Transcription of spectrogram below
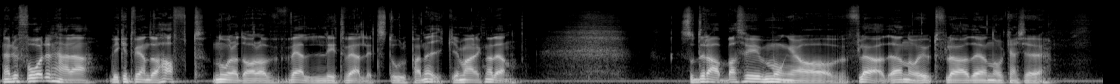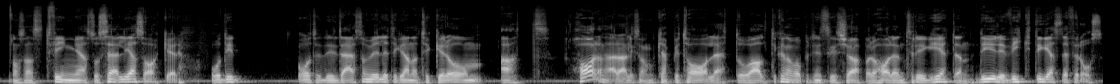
när du får den här, vilket vi ändå har haft, några dagar av väldigt, väldigt stor panik i marknaden. Så drabbas ju många av flöden och utflöden och kanske någonstans tvingas att sälja saker. Och det, och det är där som vi lite grann tycker om att ha den här liksom, kapitalet och alltid kunna vara opportunistisk köpare och ha den tryggheten. Det är ju det viktigaste för oss.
